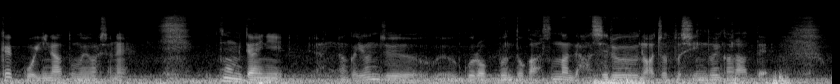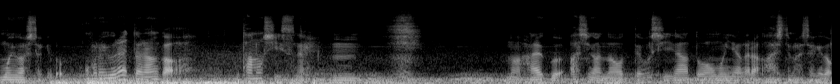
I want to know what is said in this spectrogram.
結構いいなと思いましたね。いつもみたいになんか45、6分とかそんなんで走るのはちょっとしんどいかなって思いましたけど、これぐらいやったらなんか楽しいですね。うん。まあ早く足が治ってほしいなとは思いながら走ってましたけど。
